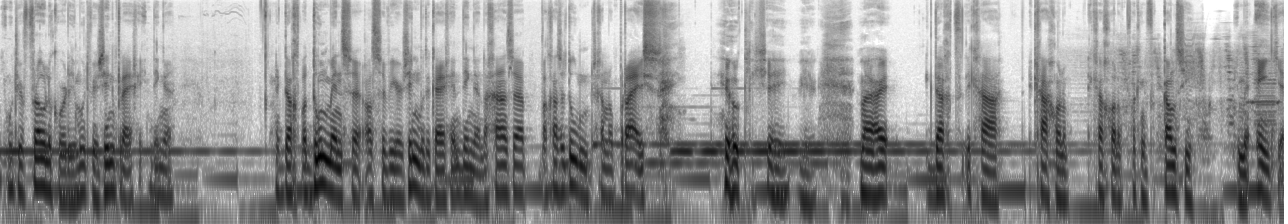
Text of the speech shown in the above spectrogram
je moet weer vrolijk worden, je moet weer zin krijgen in dingen. Ik dacht, wat doen mensen als ze weer zin moeten krijgen in dingen? Dan gaan ze, wat gaan ze doen? Ze gaan op reis. Heel cliché weer. Maar ik dacht, ik ga, ik ga, gewoon, op, ik ga gewoon op fucking vakantie in mijn eentje.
